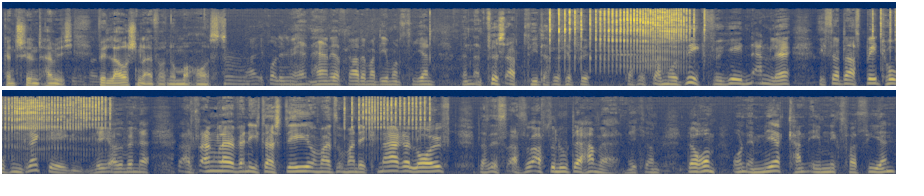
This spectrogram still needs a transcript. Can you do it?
Ganz schön und heimlich. Wir lauschen einfach nur mal, Horst. Ja, ich wollte den Herrn jetzt gerade mal demonstrieren, wenn ein Fisch abzieht, das ist ja für, das ist doch Musik für jeden Angler. Ich sage, das Beethoven Dreck gegen. Nicht? Also wenn der, als Angler, wenn ich da stehe und meine Knarre läuft, das ist also absolut der Hammer. Nicht? Und darum, und im Meer kann eben nichts passieren.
